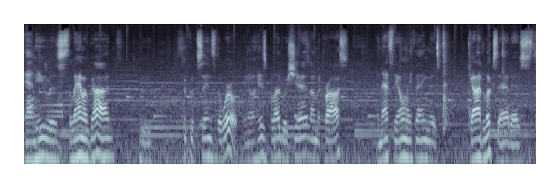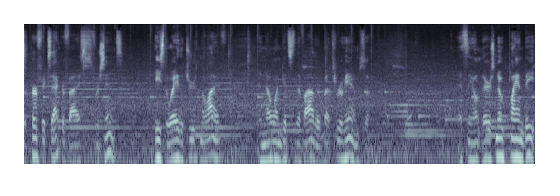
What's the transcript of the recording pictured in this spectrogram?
And he was the Lamb of God who took the sins of the world. You know, his blood was shed on the cross, and that's the only thing that God looks at as the perfect sacrifice for sins. He's the way, the truth, and the life, and no one gets to the Father but through him. So that's the only, there's no plan B.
